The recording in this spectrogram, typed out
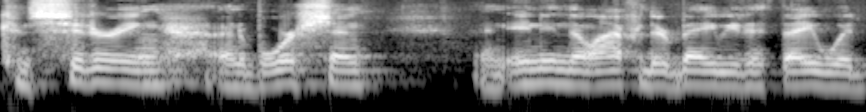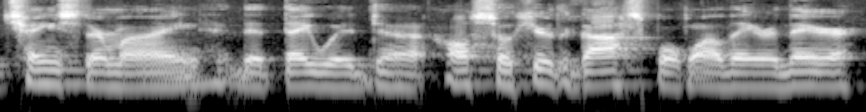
considering an abortion and ending the life of their baby, that they would change their mind, that they would uh, also hear the gospel while they are there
